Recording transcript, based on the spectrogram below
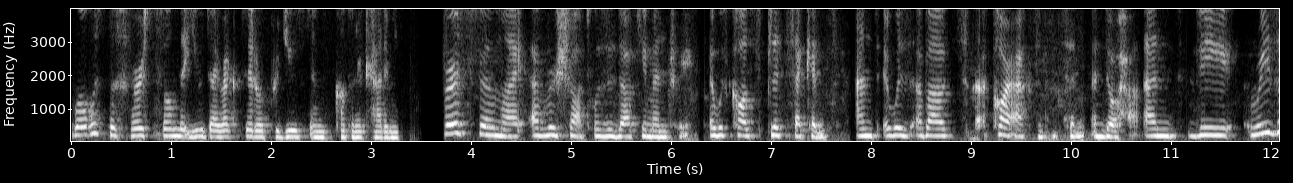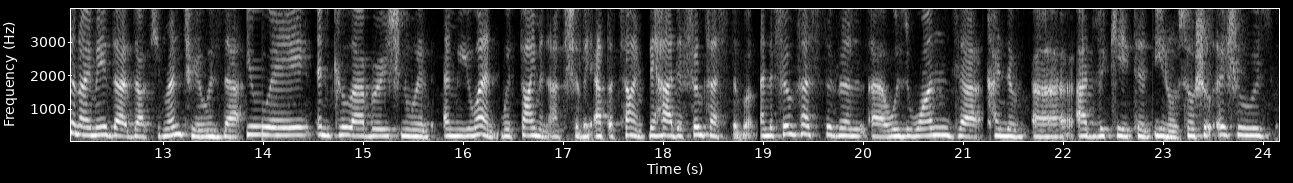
What was the first film that you directed or produced in qatar academy first film I ever shot was a documentary. It was called Split Seconds, and it was about car accidents in, in, Doha. And the reason I made that documentary was that QA, in collaboration with MUN, with THIMUN actually at the time, they had a film festival, and the film festival uh, was one that kind of uh, advocated, you know, social issues,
